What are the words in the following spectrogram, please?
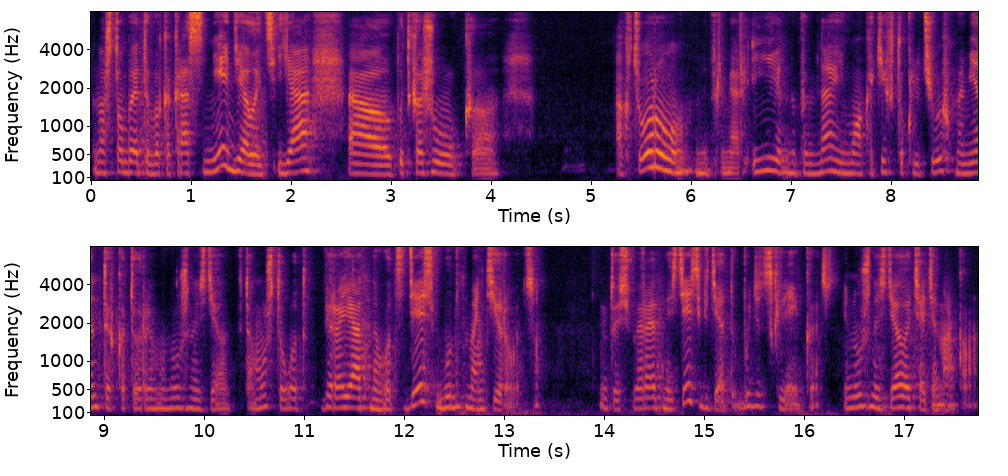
Но чтобы этого как раз не делать, я э, подхожу к актеру, например, и напоминаю ему о каких-то ключевых моментах, которые ему нужно сделать. Потому что вот, вероятно, вот здесь будут монтироваться. Ну, то есть, вероятно, здесь где-то будет склейка, и нужно сделать одинаково.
